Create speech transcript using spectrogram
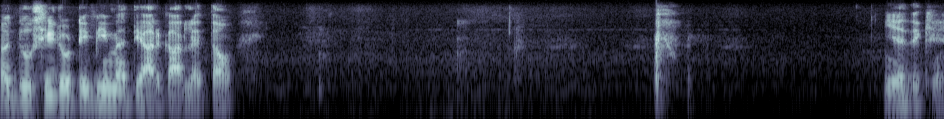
और दूसरी रोटी भी मैं तैयार कर लेता हूँ। ये देखें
